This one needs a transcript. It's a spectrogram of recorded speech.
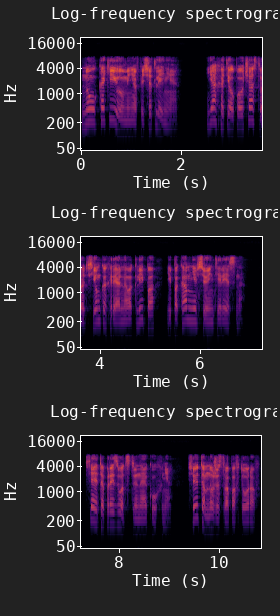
Ну, какие у меня впечатления? Я хотел поучаствовать в съемках реального клипа, и пока мне все интересно. Вся эта производственная кухня, все это множество повторов.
